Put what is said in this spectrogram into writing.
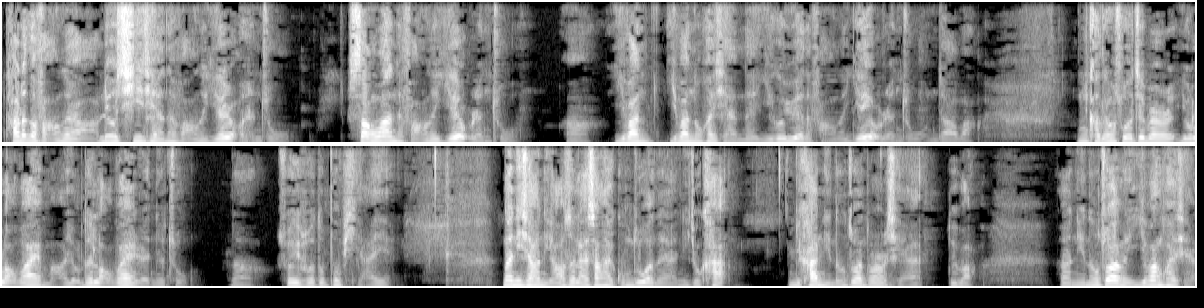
他那个房子呀，六七千的房子也有人租，上万的房子也有人租，啊，一万一万多块钱的一个月的房子也有人租，你知道吧？你可能说这边有老外嘛，有的老外人家租，啊，所以说都不便宜。那你想，你要是来上海工作呢，你就看，你看你能赚多少钱，对吧？啊，你能赚一万块钱，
